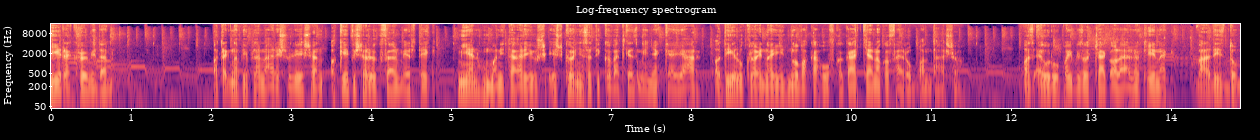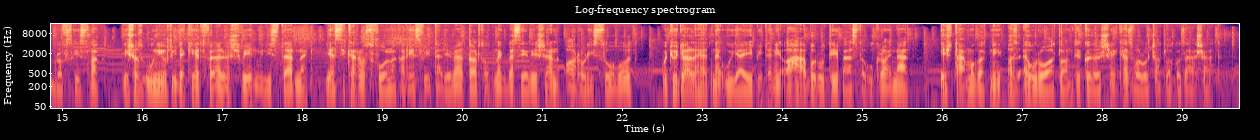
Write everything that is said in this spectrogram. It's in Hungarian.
Hírek röviden. A tegnapi plenáris ülésen a képviselők felmérték, milyen humanitárius és környezeti következményekkel jár a dél-ukrajnai Novakahovka gátjának a felrobbantása. Az Európai Bizottság alelnökének, Valdis Dombrovskisnak és az uniós ügyekért felelős svéd miniszternek, Jessica Rosfolnak a részvételével tartott megbeszélésen arról is szó volt, hogy hogyan lehetne újjáépíteni a háború tépázta Ukrajnát, és támogatni az euróatlanti közösséghez való csatlakozását.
